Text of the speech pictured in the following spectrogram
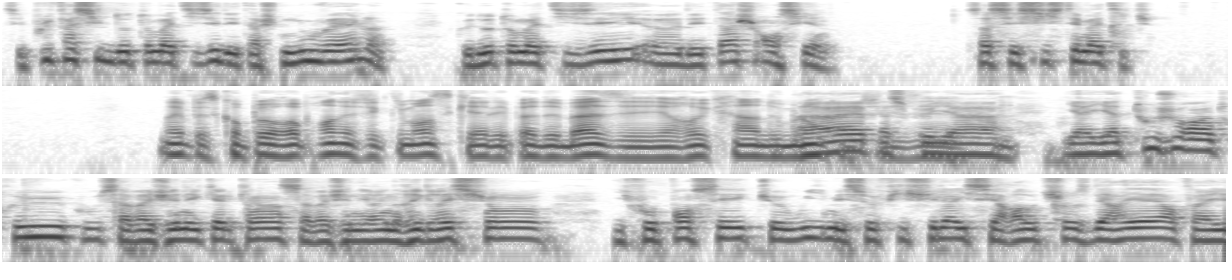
C'est plus facile d'automatiser des tâches nouvelles que d'automatiser euh, des tâches anciennes. Ça, c'est systématique. Oui, parce qu'on peut reprendre effectivement ce qui n'allait pas de base et recréer un doublon. Ouais, parce qu'il y a, y, y a toujours un truc où ça va gêner quelqu'un, ça va générer une régression, il faut penser que oui, mais ce fichier-là, il sert à autre chose derrière. Enfin, il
